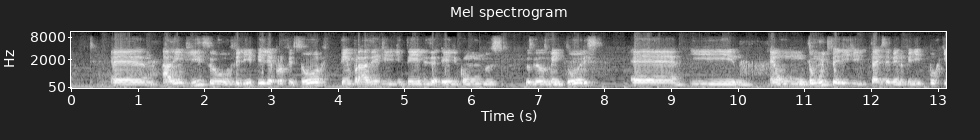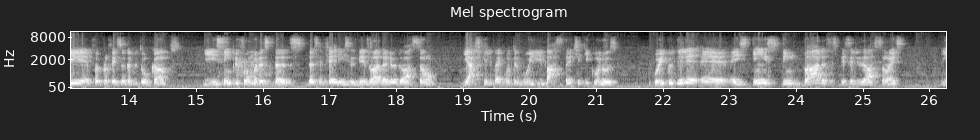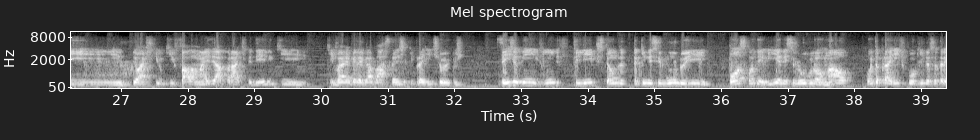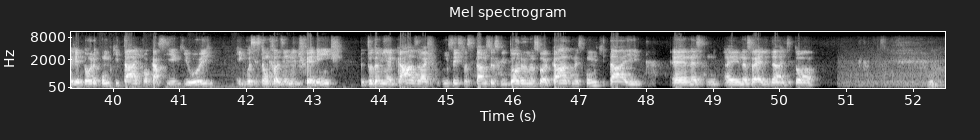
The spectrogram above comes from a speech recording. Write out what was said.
É, além disso, o Felipe ele é professor, tenho o prazer de, de ter ele, ele como um dos, dos meus mentores. É, e é um, muito feliz de estar recebendo o Felipe, porque foi professor da Milton Campos e sempre foi uma das, das, das, referências desde lá da graduação e acho que ele vai contribuir bastante aqui conosco. O currículo dele é, é, é extenso, tem várias especializações e eu acho que o que fala mais é a prática dele, que, que vai agregar bastante aqui para a gente hoje. Seja bem-vindo, Felipe. Estamos aqui nesse mundo aí pós-pandemia, nesse novo normal. Conta pra gente um pouquinho da sua trajetória, como que tá a advocacia aqui hoje, o que, que vocês estão fazendo diferente. Eu tô da minha casa, acho não sei se você está no seu escritório ou na sua casa, mas como que tá aí, é, nessa, aí na sua realidade atual?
